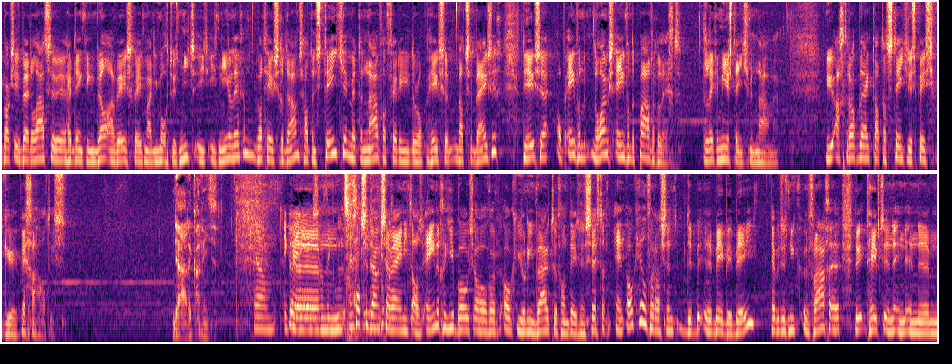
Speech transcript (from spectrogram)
eh, is bij de laatste herdenking wel aanwezig geweest, maar die mocht dus niet iets, neerleggen. Wat heeft ze gedaan? Ze had een steentje met de naam van Ferry erop, heeft ze, had ze bij zich. Die heeft ze op een van langs een van de paden gelegd. Er liggen meer steentjes met namen. Nu achteraf blijkt dat dat steentje dus specifiek weggehaald is. Ja, dat kan niet. Ja, ik weet niet eens wat ik Ehm, moet godzijdank zijn wij niet als enige hier boos over. Ook Jorien Wuiten van D66 en ook heel verrassend de B- eh, BBB. Hebben dus nu vragen. eh, Het heeft in, in, in ehm,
